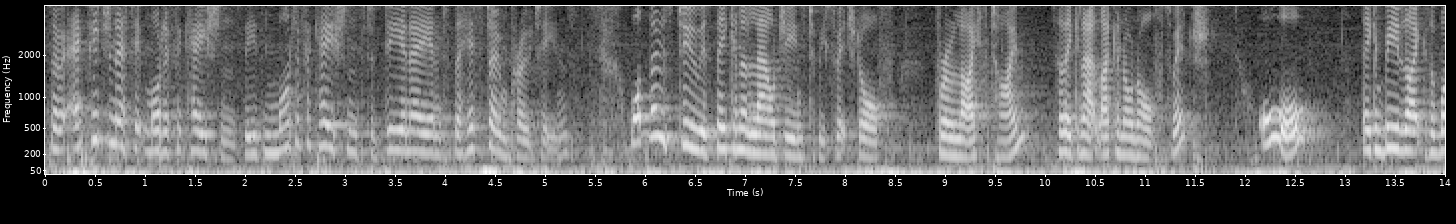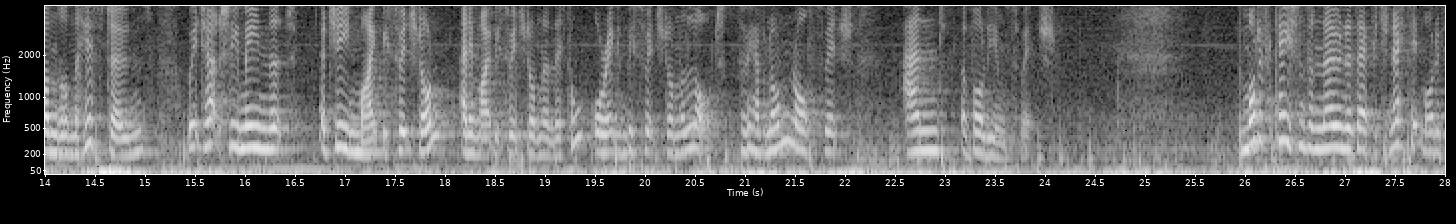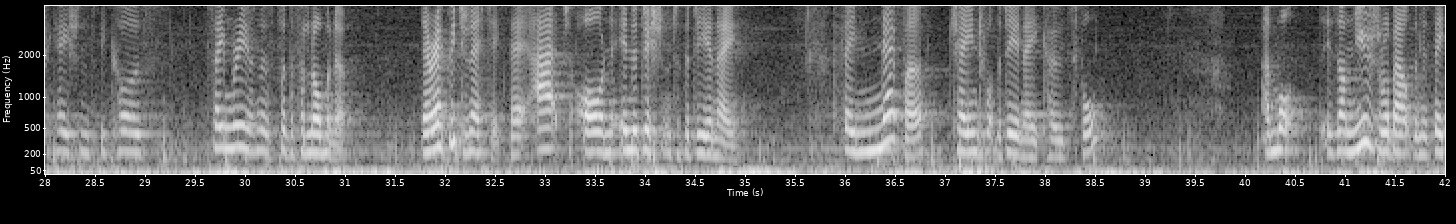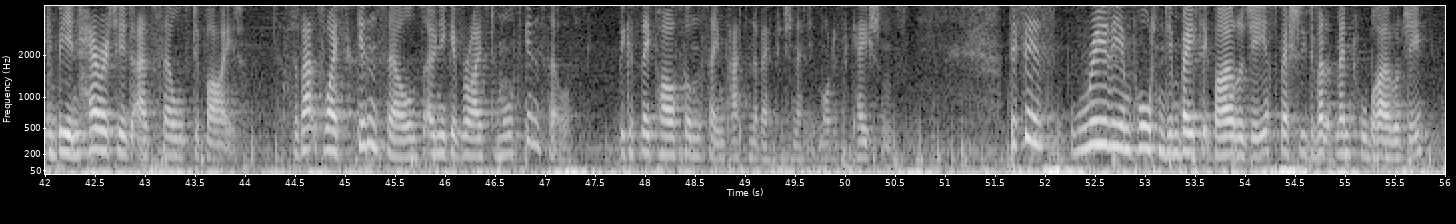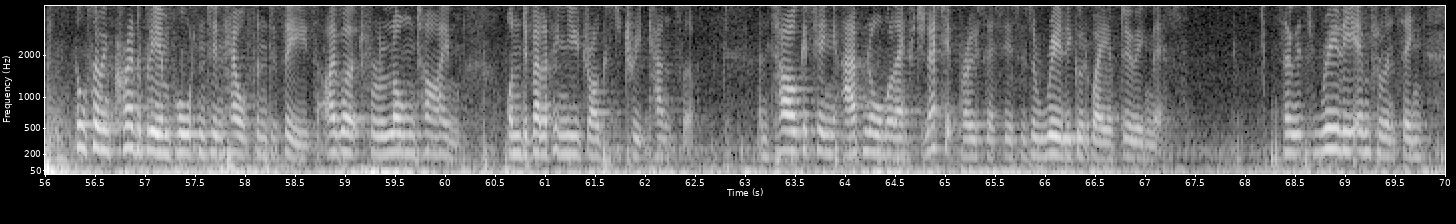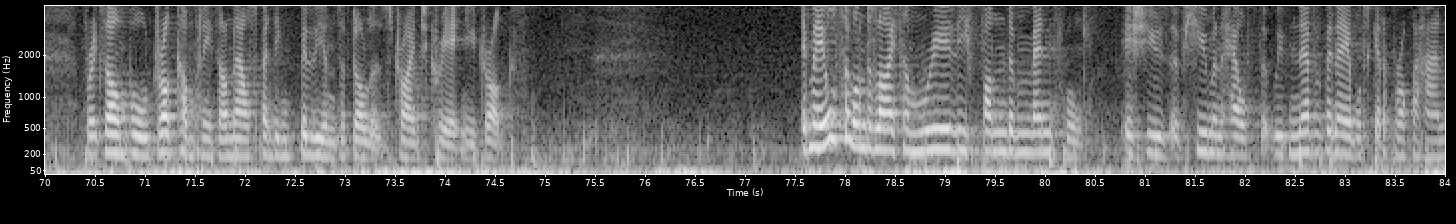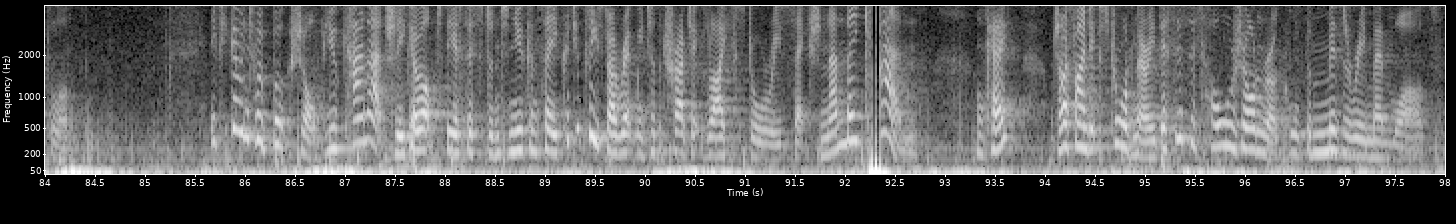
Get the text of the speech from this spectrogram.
So epigenetic modifications, these modifications to DNA and to the histone proteins, what those do is they can allow genes to be switched off for a lifetime, so they can act like an on-off switch, or they can be like the ones on the histones, which actually mean that a gene might be switched on, and it might be switched on a little, or it can be switched on a lot. So we have an on and off switch and a volume switch. The modifications are known as epigenetic modifications because same reason as for the phenomena. They're epigenetic, they're at, on, in addition to the DNA. They never change what the DNA codes for. And what is unusual about them is they can be inherited as cells divide. So that's why skin cells only give rise to more skin cells, because they pass on the same pattern of epigenetic modifications. This is really important in basic biology, especially developmental biology. It's also incredibly important in health and disease. I worked for a long time on developing new drugs to treat cancer. And targeting abnormal epigenetic processes is a really good way of doing this. So it's really influencing, for example, drug companies are now spending billions of dollars trying to create new drugs. It may also underlie some really fundamental issues of human health that we've never been able to get a proper handle on. If you go into a bookshop, you can actually go up to the assistant and you can say, could you please direct me to the tragic life stories section? And they can, okay? which I find extraordinary. This is this whole genre called the misery memoirs.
